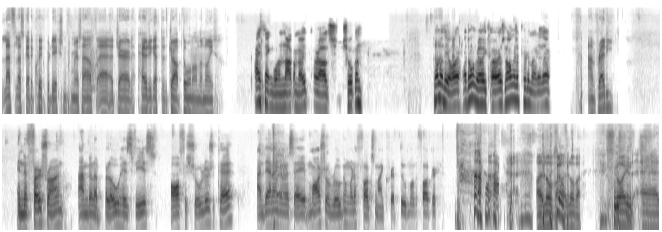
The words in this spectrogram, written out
let's let's get a quick prediction from yourself, uh, Jared. How do you get the job done on the night? I think we'll knock him out or else choke him. One or the other. I don't really care as long as I put him out of there. I'm Freddie, In the first round, I'm gonna blow his face off his shoulders, okay? And then I'm gonna say, Marshall Rogan, where the fuck's my crypto, motherfucker? I love it. I love it. Guys, uh,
